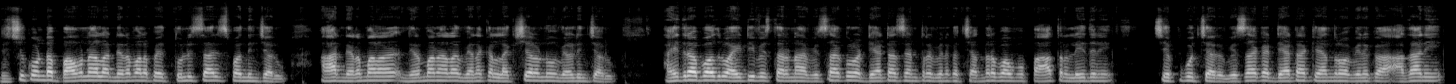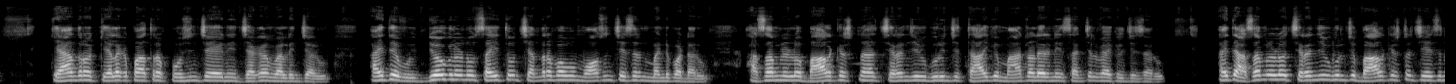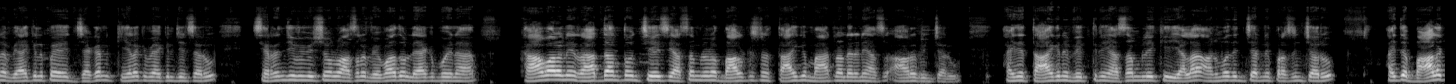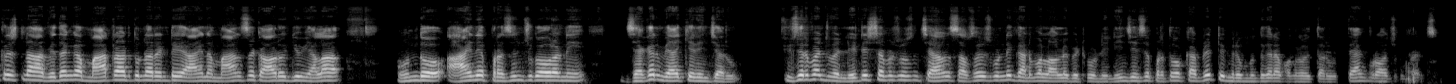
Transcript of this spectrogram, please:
రిషికొండ భవనాల నిర్మాణాలపై తొలిసారి స్పందించారు. ఆ నిర్మాణ నిర్మాణాల వెనక లక్ష్యాలను వెల్లడించారు. హైదరాబాద్లో ఐటీ విస్తరణ విశాఖలో డేటా సెంటర్ వెనుక చంద్రబాబు పాత్ర లేదని చెప్పుకొచ్చారు. విశాఖ డేటా కేంద్రం వెనుక అదాని కేంద్రం కీలక పాత్ర పోషించాయని జగన్ వెల్లడించారు. అయితే ఉద్యోగులను సైతం చంద్రబాబు మోసం చేశారని మండిపడ్డారు. అసెంబ్లీలో బాలకృష్ణ చిరంజీవి గురించి తాగి మాట్లాడారని సంచలన వ్యాఖ్యలు చేశారు. అయితే అసెంబ్లీలో చిరంజీవి గురించి బాలకృష్ణ చేసిన వ్యాఖ్యలపై జగన్ కీలక వ్యాఖ్యలు చేశారు. చిరంజీవి విషయంలో అసలు వివాదం లేకపోయినా కావాలని రాద్ధాంతం చేసి అసెంబ్లీలో బాలకృష్ణ తాగి మాట్లాడారని ఆరోపించారు. అయితే తాగిన వ్యక్తిని అసెంబ్లీకి ఎలా అనుమతించారని ప్రశ్నించారు. అయితే బాలకృష్ణ ఆ విధంగా మాట్లాడుతున్నారంటే ఆయన మానసిక ఆరోగ్యం ఎలా ఉందో ఆయనే ప్రశ్నించుకోవాలని జగన్ వ్యాఖ్యానించారు. చూసారు ఫ్రెండ్స్ లేటెస్ట్ అప్డేట్స్ కోసం ఛానల్ సబ్స్క్రైబ్ చేసుకోండి గంట ఆన్లో పెట్టుకోండి. నేను చేసే ప్రతి ఒక్క అప్డేట్ మీరు ముందుగానే పొందగలుగుతారు. Thank for watching friends.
